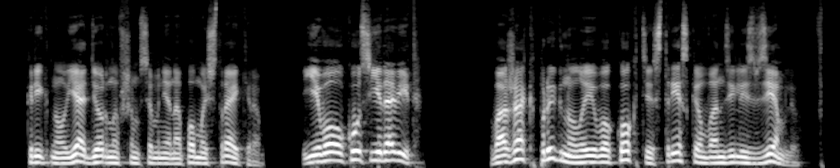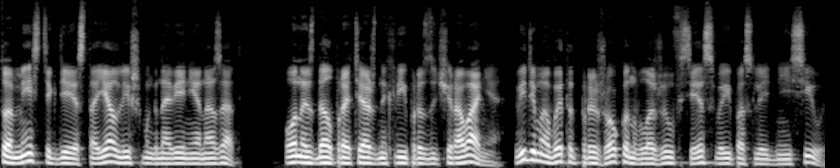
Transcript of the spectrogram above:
— крикнул я, дернувшимся мне на помощь страйкером. «Его укус ядовит!» Вожак прыгнул, и его когти с треском вонзились в землю, в том месте, где я стоял лишь мгновение назад. Он издал протяжный хрип разочарования. Видимо, в этот прыжок он вложил все свои последние силы.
